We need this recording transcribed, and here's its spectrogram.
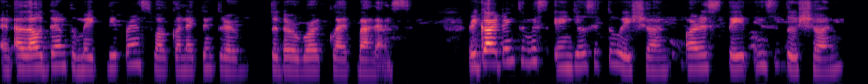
and allow them to make difference while connecting to their, to their work-life balance. Regarding to Miss Angel's situation or a state institution,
